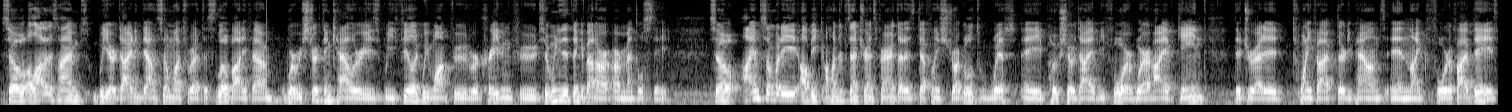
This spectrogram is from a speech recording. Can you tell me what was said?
So a lot of the times we are dieting down so much, we're at this low body fat, we're restricting calories, we feel like we want food, we're craving food. So we need to think about our, our mental state. So I am somebody, I'll be 100% transparent, that has definitely struggled with a post-show diet before where I have gained the dreaded 25, 30 pounds in like four to five days.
